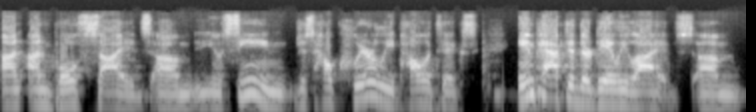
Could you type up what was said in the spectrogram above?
On on both sides. Um, you know, seeing just how clearly politics impacted their daily lives, um,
